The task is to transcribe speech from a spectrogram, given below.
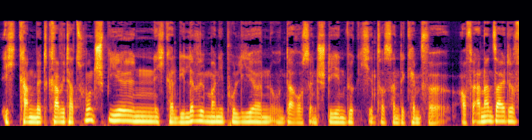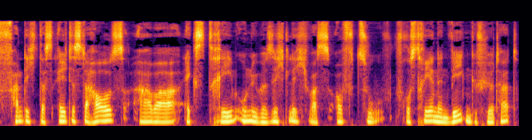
Ich kann mit Gravitation spielen, ich kann die Level manipulieren und daraus entstehen wirklich interessante Kämpfe. Auf der anderen Seite fand ich das älteste Haus aber extrem unübersichtlich, was oft zu frustrierenden Wegen geführt hat.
